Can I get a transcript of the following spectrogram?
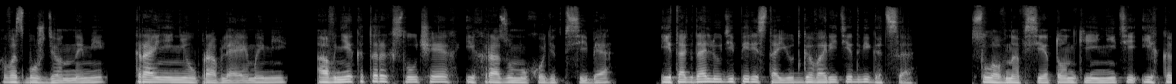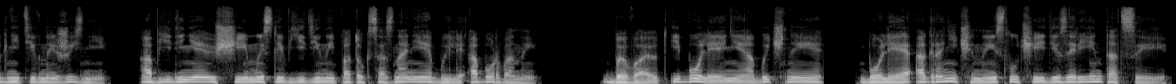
возбужденными, крайне неуправляемыми, а в некоторых случаях их разум уходит в себя, и тогда люди перестают говорить и двигаться, словно все тонкие нити их когнитивной жизни, объединяющие мысли в единый поток сознания, были оборваны. Бывают и более необычные, более ограниченные случаи дезориентации,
